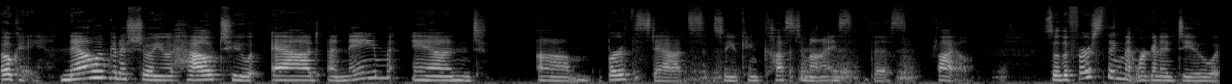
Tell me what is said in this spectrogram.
Okay, now I'm going to show you how to add a name and um, birth stats so you can customize this file. So the first thing that we're going to do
